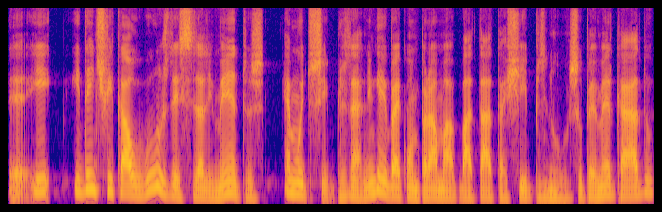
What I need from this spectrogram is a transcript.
É, e identificar alguns desses alimentos é muito simples, né? Ninguém vai comprar uma batata chips no supermercado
